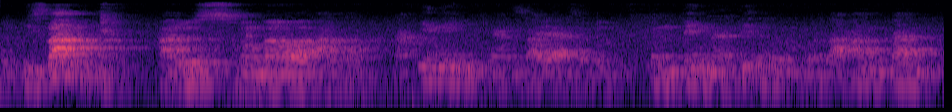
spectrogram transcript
Berislam harus membawa akhlak. Nah ini yang saya sebut penting nanti untuk mempertahankan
